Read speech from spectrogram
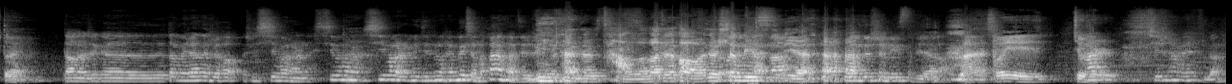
对，到了这个断背山的时候，是西方人的，西方西方人民群众还没想到办法解决。你看这惨了吧，最后就生离死别了，就生离死别了。哎，所以就是其实他还主要是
